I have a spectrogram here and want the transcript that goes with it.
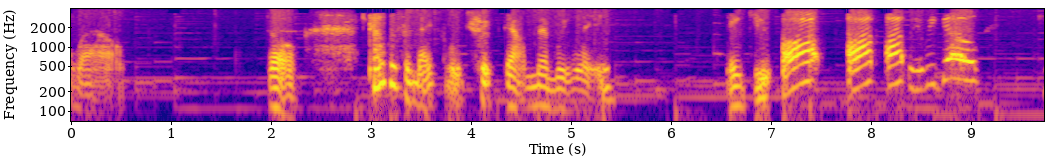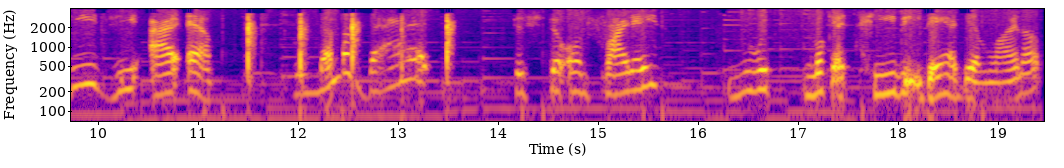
Wow. So that was a nice little trip down memory lane. Thank you. Up, up, up. Here we go. TGIF. Remember that? Just still on Fridays, you would look at TV. They had their lineup.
